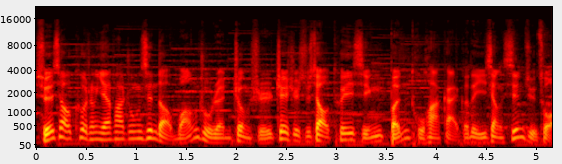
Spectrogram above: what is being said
学校课程研发中心的王主任证实，这是学校推行本土化改革的一项新举措。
